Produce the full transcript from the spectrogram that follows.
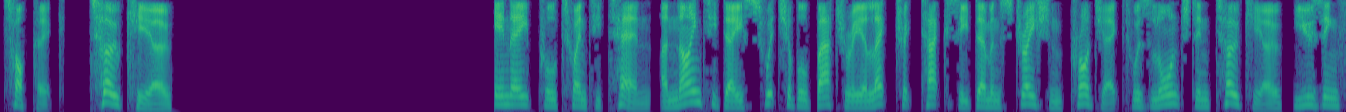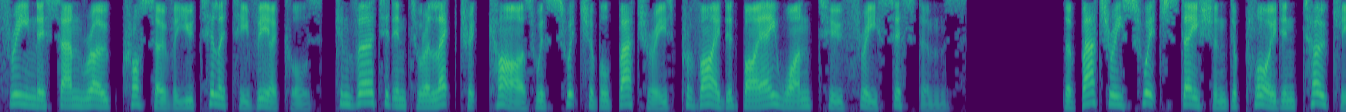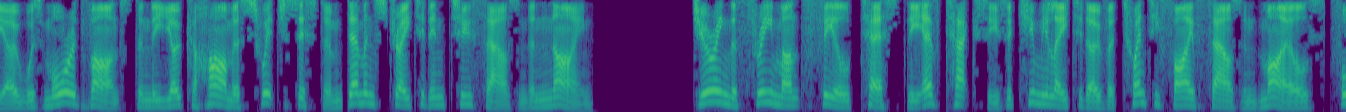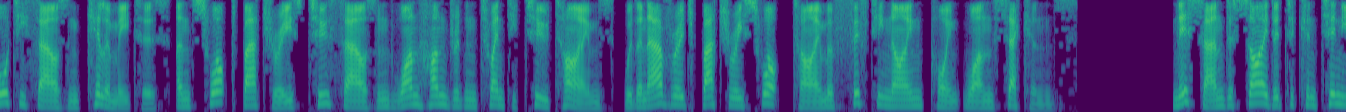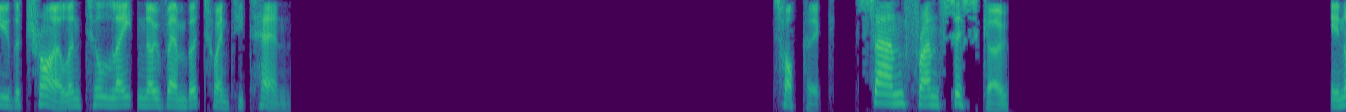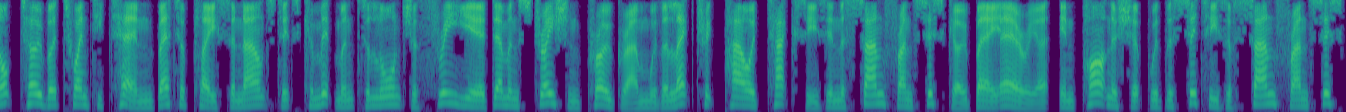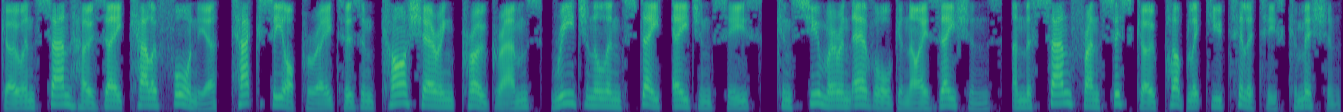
Topic: Tokyo In April 2010, a 90-day switchable battery electric taxi demonstration project was launched in Tokyo, using three Nissan Rogue crossover utility vehicles, converted into electric cars with switchable batteries provided by A123 systems. The battery switch station deployed in Tokyo was more advanced than the Yokohama switch system demonstrated in 2009. During the three-month field test the EV taxis accumulated over 25,000 miles 40,000 kilometers and swapped batteries 2,122 times, with an average battery swap time of 59.1 seconds. Nissan decided to continue the trial until late November 2010. Topic San Francisco In October 2010 Better Place announced its commitment to launch a three-year demonstration program with electric-powered taxis in the San Francisco Bay Area, in partnership with the cities of San Francisco and San Jose, California, taxi operators and car-sharing programs, regional and state agencies, consumer and EV organizations, and the San Francisco Public Utilities Commission.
